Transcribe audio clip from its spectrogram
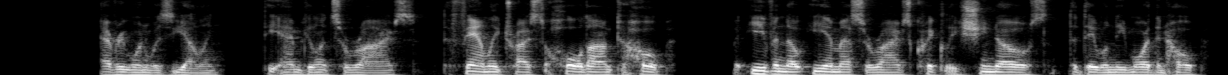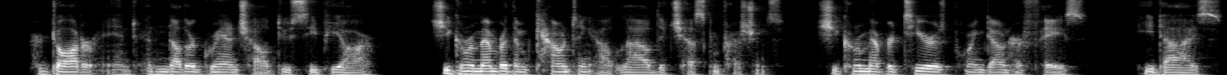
Everyone was yelling. The ambulance arrives. The family tries to hold on to hope, but even though EMS arrives quickly, she knows that they will need more than hope. Her daughter and another grandchild do CPR. She can remember them counting out loud the chest compressions. She can remember tears pouring down her face. He dies.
